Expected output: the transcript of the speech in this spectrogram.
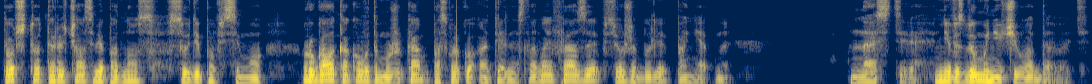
Тот что-то рычал себе под нос, судя по всему, — ругал какого-то мужика, поскольку отдельные слова и фразы все же были понятны. «Настя, не вздумай ничего отдавать.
